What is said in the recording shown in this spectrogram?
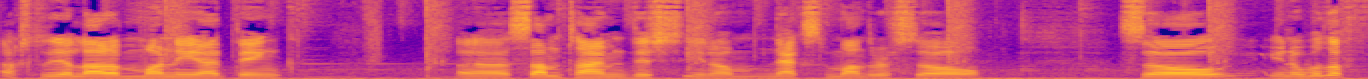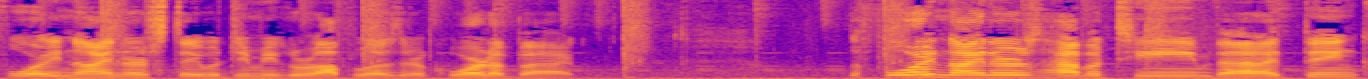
actually a lot of money, I think, uh, sometime this, you know, next month or so. So, you know, will the 49ers stay with Jimmy Garoppolo as their quarterback? The 49ers have a team that I think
